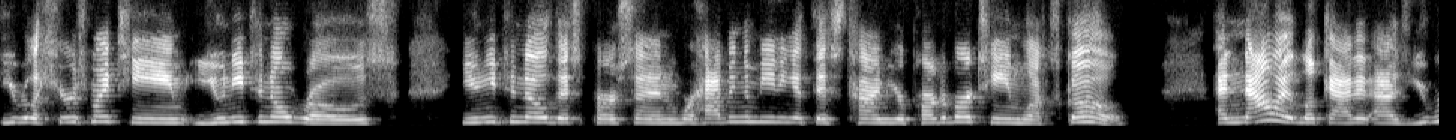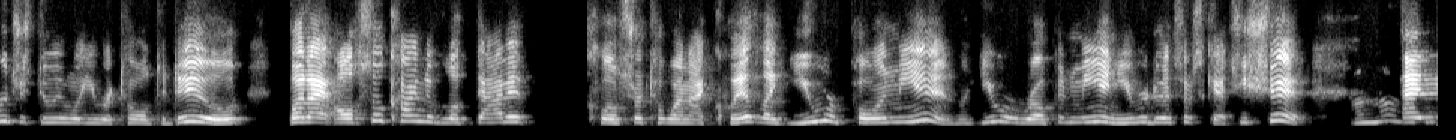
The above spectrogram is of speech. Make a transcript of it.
you were like, here's my team. You need to know Rose. You need to know this person. We're having a meeting at this time. You're part of our team. Let's go. And now I look at it as you were just doing what you were told to do. But I also kind of looked at it closer to when I quit, like you were pulling me in, like you were roping me and you were doing some sketchy shit. Mm-hmm. And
